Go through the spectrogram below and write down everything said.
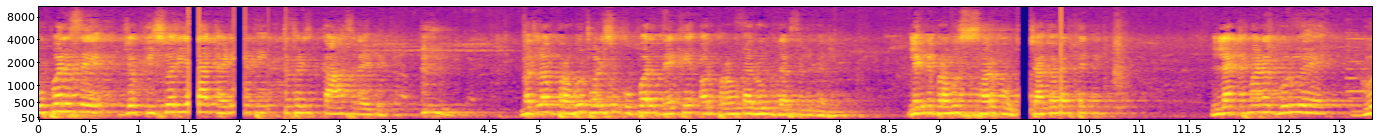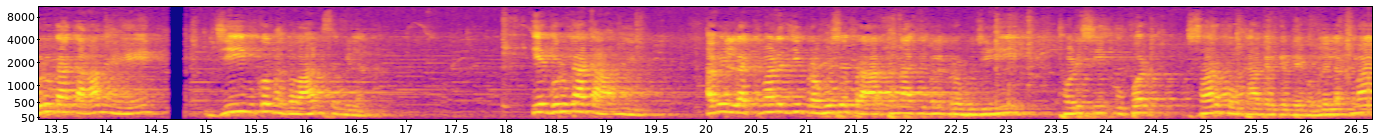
ऊपर से जो किशोरिया खड़ी थी तो थोड़ी कांस रहे थे मतलब प्रभु थोड़ी सी ऊपर देखे और प्रभु का रूप दर्शन कर ले। लेकिन प्रभु सर को ऊँचा कर करते नहीं लक्ष्मण गुरु है, गुरु का काम है जीव को भगवान से मिलाना। ये गुरु का काम है। अभी लक्ष्मण जी प्रभु से प्रार्थना की, बोले प्रभु जी, थोड़ी सी ऊपर सर को उठा करके देखो। बोले, लक्ष्मण,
